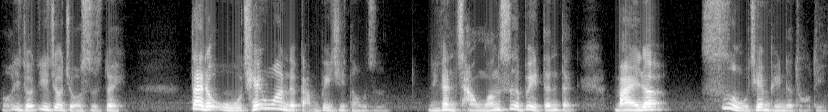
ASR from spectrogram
哦，一九一九九四，对。带了五千万的港币去投资，你看厂房设备等等，买了四五千平的土地，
